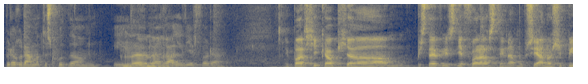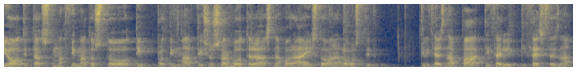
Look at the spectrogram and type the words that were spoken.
προγράμματος σπουδών η Ναι, ναι, ναι. μεγάλη διαφορά. Υπάρχει κάποια, πιστεύεις, διαφορά στην άποψη, αν όχι ποιότητα του μαθήματος, το τι προτιμάτε ίσως αργότερα στην αγορά ή στο ανάλογο στη, τι, θες να πά, τι, θέλει, τι θέση θες να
